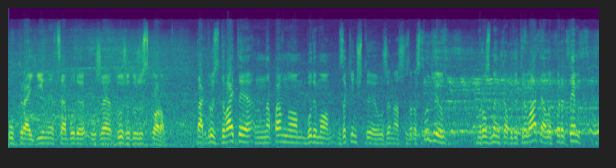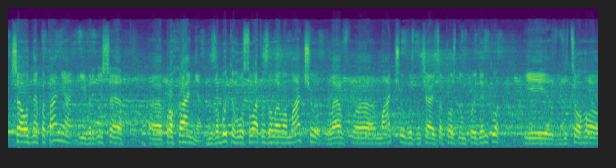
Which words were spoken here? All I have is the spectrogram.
України. Це буде вже дуже дуже скоро. Так, друзі, давайте напевно будемо закінчити вже нашу зараз студію. Розминка буде тривати, але перед тим ще одне питання і верніше е, прохання. Не забудьте голосувати за лева матчу. Лев е, матчу визначається в кожному поєдинку, і від цього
